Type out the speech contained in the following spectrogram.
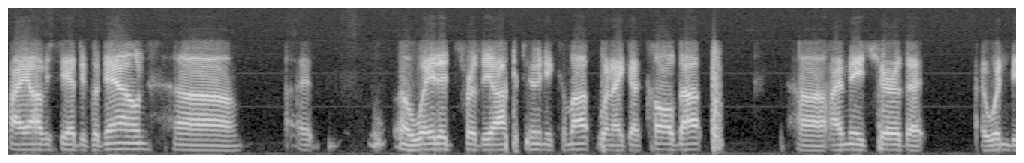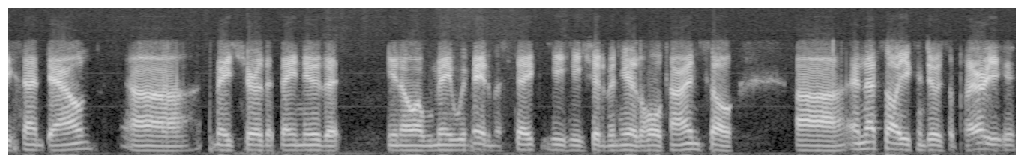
I obviously had to go down. Uh, I, I waited for the opportunity to come up. When I got called up, uh, I made sure that I wouldn't be sent down. Uh, made sure that they knew that, you know, we made we made a mistake. He he should have been here the whole time. So, uh, and that's all you can do as a player. You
